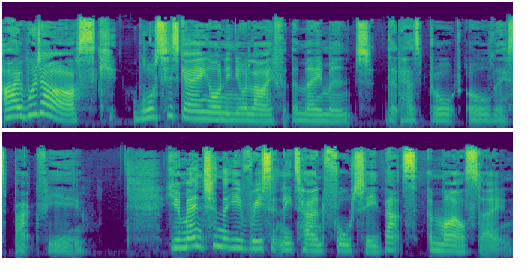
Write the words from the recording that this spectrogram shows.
I would ask what is going on in your life at the moment that has brought all this back for you? You mentioned that you've recently turned 40. That's a milestone.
